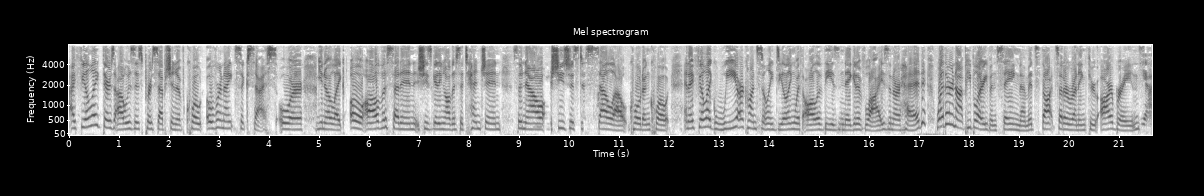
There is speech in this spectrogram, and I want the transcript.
I feel like there's always this perception of quote overnight success or you know like oh all of a sudden she's getting all this attention so now she's just a sellout quote unquote. And I feel like we are constantly dealing with all of these negative lies in our head, whether or not people are even saying them. It's thoughts that are running through our brains. Yeah.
